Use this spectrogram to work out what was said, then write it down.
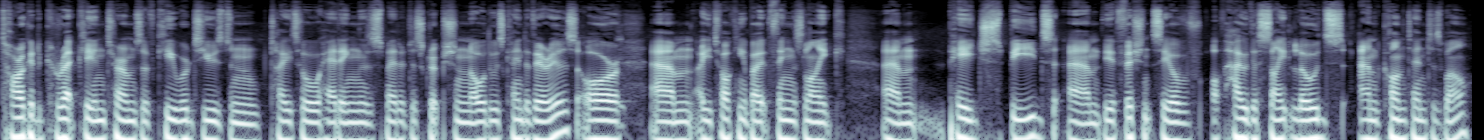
targeted correctly in terms of keywords used in title, headings, meta description, all those kind of areas? Or um, are you talking about things like um, page speed, um, the efficiency of, of how the site loads and content as well?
